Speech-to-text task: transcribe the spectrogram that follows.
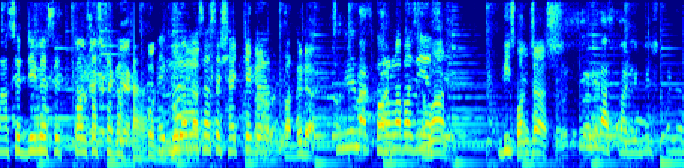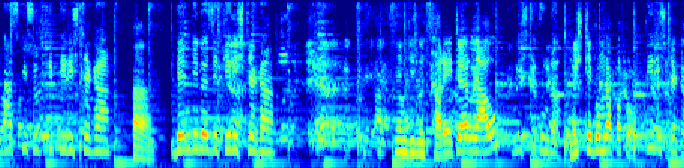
মাছের ডিম আছে পঞ্চাশ টাকা। এই গুড়া মাছ আছে ষাট টাকা। করলা ভাজি আছে। বিশ পঞ্চাশ। তিরিশ টাকা। হ্যাঁ। ভেন্ডি বেজি তিরিশ টাকা। আর এটা লাউ? মিষ্টি কুমড়া। মিষ্টি কুমড়া কত? তিরিশ টাকা।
